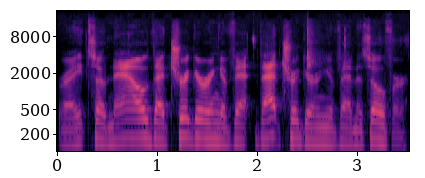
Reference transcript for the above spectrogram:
right? So now that triggering event that triggering event is over.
